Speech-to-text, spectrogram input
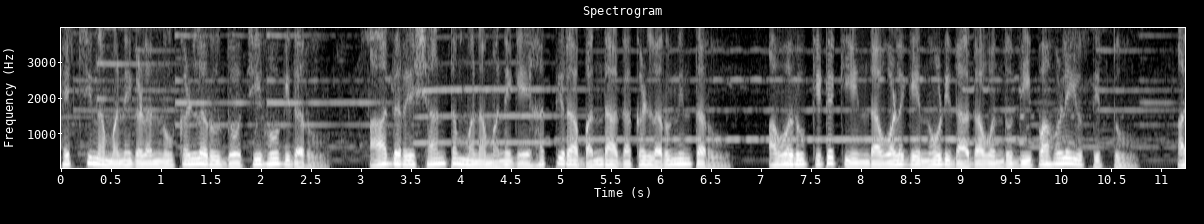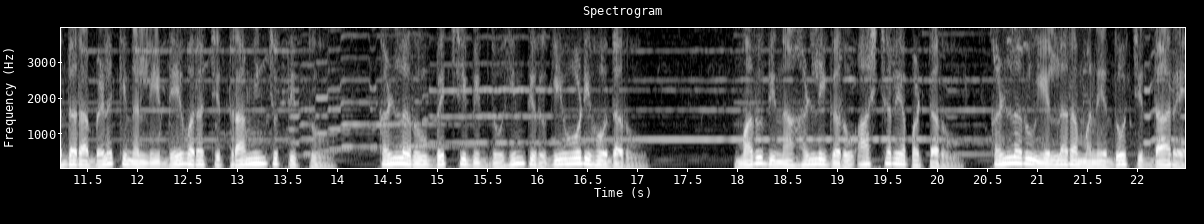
ಹೆಚ್ಚಿನ ಮನೆಗಳನ್ನು ಕಳ್ಳರು ದೋಚಿ ಹೋಗಿದರು. ಆದರೆ ಶಾಂತಮ್ಮನ ಮನೆಗೆ ಹತ್ತಿರ ಬಂದಾಗ ಕಳ್ಳರು ನಿಂತರು. ಅವರು ಕಿಟಕಿಯಿಂದ ಒಳಗೆ ನೋಡಿದಾಗ ಒಂದು ದೀಪ ಹೊಳೆಯುತ್ತಿತ್ತು. ಅದರ ಬೆಳಕಿನಲ್ಲಿ ದೇವರ ಚಿತ್ರ ಮಿಂಚುತ್ತಿತ್ತು. ಕಳ್ಳರು ಬೆಚ್ಚಿ ಬಿದ್ದು ಹಿಂತಿರುಗಿ ಓಡಿಹೋದರು. ಮರುದಿನ ಹಳ್ಳಿಗರು ಆಶ್ಚರ್ಯಪಟ್ಟರು. ಕಳ್ಳರು ಎಲ್ಲರ ಮನೆ ದೋಚಿದ್ದಾರೆ,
